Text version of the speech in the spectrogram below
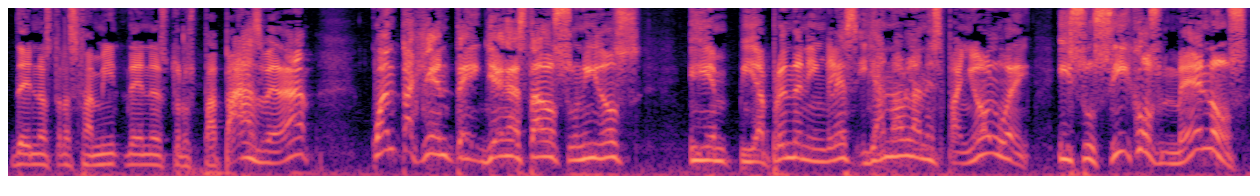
de nuestras de nuestros papás, ¿verdad? ¿Cuánta gente llega a Estados Unidos y, y aprenden inglés y ya no hablan español, güey? Y sus hijos menos.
